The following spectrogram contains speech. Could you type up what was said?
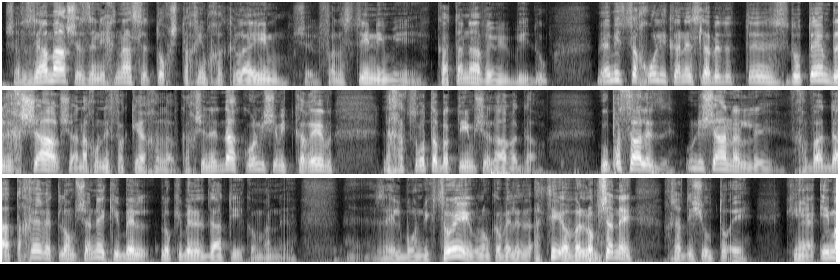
עכשיו, זה אמר שזה נכנס לתוך שטחים חקלאיים של פלסטינים מקטנה ומבידו, והם יצטרכו להיכנס לאבד את אה, שדותיהם דרך שער שאנחנו נפקח עליו, כך שנדע כל מי שמתקרב לחצרות הבתים של הר אדר. והוא פסל את זה. הוא נשען על אה, חוות דעת אחרת, לא משנה, קיבל, לא קיבל את דעתי, כמובן. אה, זה עלבון מקצועי, הוא לא מקבל את דעתי, אבל לא משנה. חשבתי שהוא טועה. כי אם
